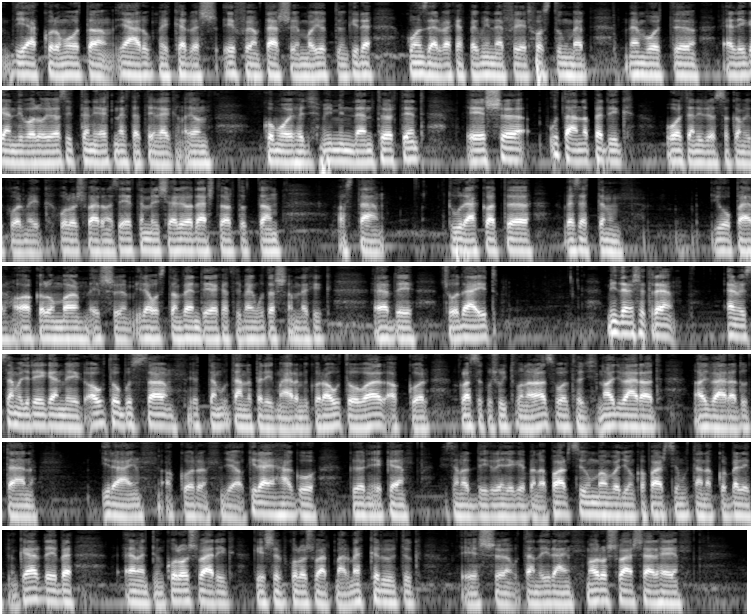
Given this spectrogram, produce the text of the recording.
diákkorom óta járunk, még kedves évfolyam társaimmal jöttünk ide, konzerveket meg mindenfélét hoztunk, mert nem volt elég ennivalója az ittenieknek, tehát tényleg nagyon komoly, hogy mi minden történt, és utána pedig volt egy időszak, amikor még Kolosváron az értelemben is előadást tartottam, aztán túrákat vezettem jó pár alkalommal, és idehoztam vendégeket, hogy megmutassam nekik Erdély csodáit. Minden esetre emlékszem, hogy régen még autóbusszal jöttem, utána pedig már, amikor autóval, akkor a klasszikus útvonal az volt, hogy Nagyvárad, Nagyvárad után irány, akkor ugye a Királyhágó környéke, hiszen addig lényegében a Parciumban vagyunk, a Parcium után akkor belépünk Erdélybe, elmentünk Kolosvárig, később Kolosvárt már megkerültük, és utána irány Marosvásárhely,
